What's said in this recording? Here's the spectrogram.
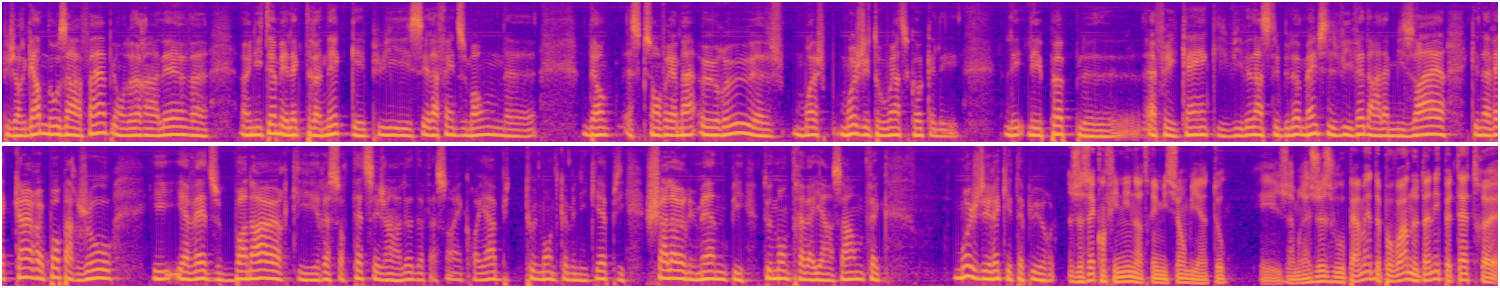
Puis je regarde nos enfants, puis on leur enlève un item électronique, et puis c'est la fin du monde. Euh, donc, est-ce qu'ils sont vraiment heureux? Euh, moi, j'ai trouvé en tout cas que les, les, peuples euh, africains qui vivaient dans ce tribu-là, même s'ils vivaient dans la misère, qu'ils n'avaient qu'un repas par jour, il y avait du bonheur qui ressortait de ces gens-là de façon incroyable, puis tout le monde communiquait, puis chaleur humaine, puis tout le monde travaillait ensemble. Fait que moi, je dirais qu'il était plus heureux. Je sais qu'on finit notre émission bientôt. Et j'aimerais juste vous permettre de pouvoir nous donner peut-être euh,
